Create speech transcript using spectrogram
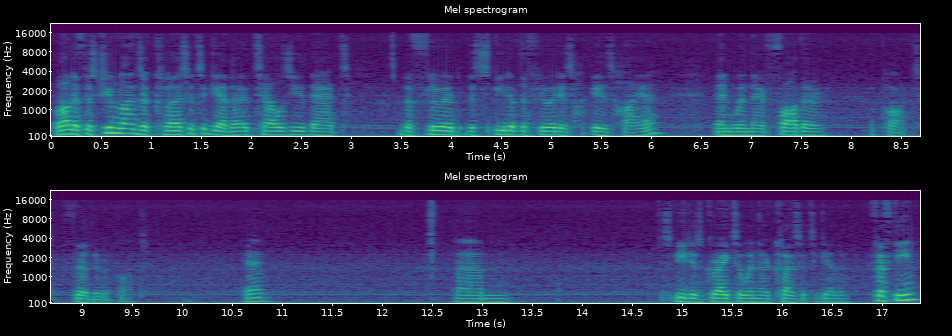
Well, if the streamlines are closer together, it tells you that the fluid, the speed of the fluid is, is higher than when they're farther apart, further apart. Okay? Um, speed is greater when they're closer together. 15.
